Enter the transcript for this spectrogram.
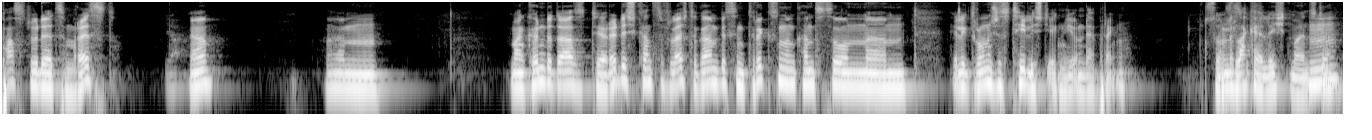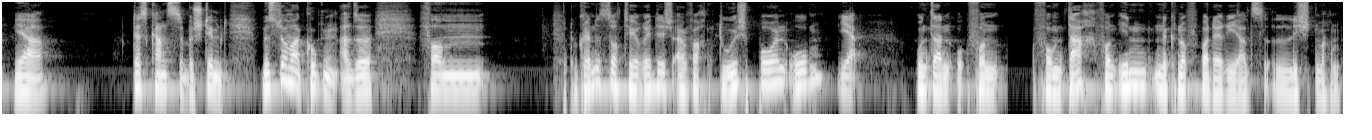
Passt wieder zum Rest. Ja. Ähm, man könnte da, theoretisch kannst du vielleicht sogar ein bisschen tricksen und kannst so ein ähm, elektronisches Teelicht irgendwie unterbringen. So ein Flackerlicht meinst du? Ja. Das kannst du bestimmt. Müssen wir mal gucken. Also vom, du könntest doch theoretisch einfach durchbohren oben ja. und dann von, vom Dach von innen eine Knopfbatterie als Licht machen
